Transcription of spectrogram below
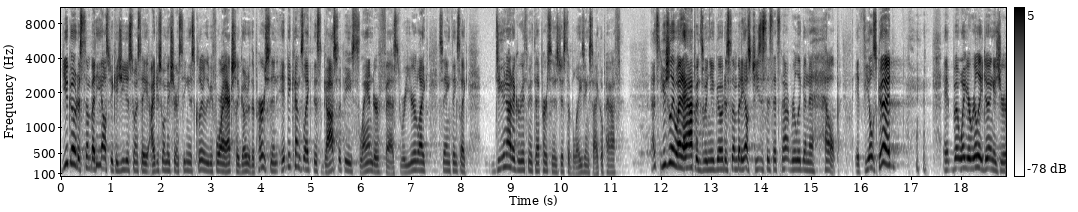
You go to somebody else because you just want to say, I just want to make sure I'm seeing this clearly before I actually go to the person. It becomes like this gossipy slander fest where you're like saying things like, Do you not agree with me that that person is just a blazing psychopath? That's usually what happens when you go to somebody else. Jesus says that's not really going to help. It feels good, but what you're really doing is you're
